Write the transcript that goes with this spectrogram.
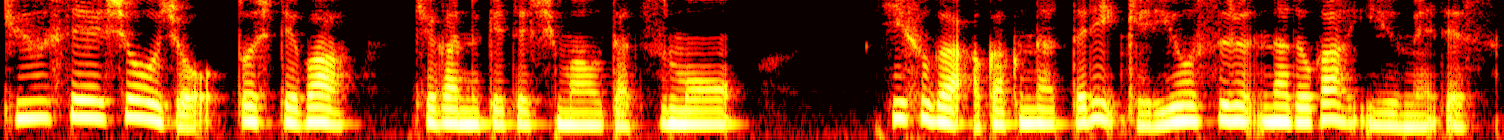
急性症状としては、毛が抜けてしまう脱毛、皮膚が赤くなったり下痢をするなどが有名です。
